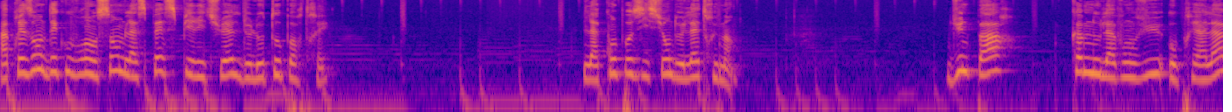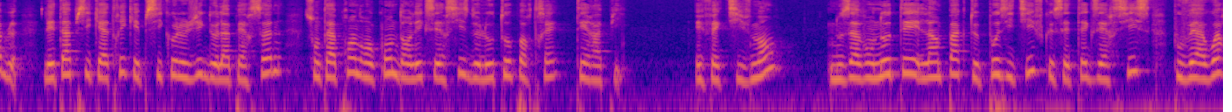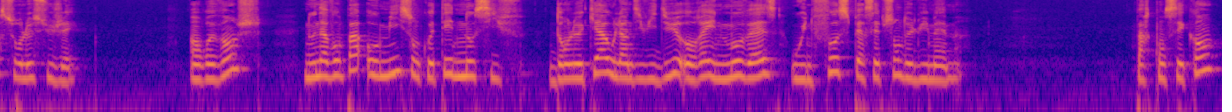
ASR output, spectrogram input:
À présent, découvrons ensemble l'aspect spirituel de l'autoportrait. La composition de l'être humain. D'une part, comme nous l'avons vu au préalable, l'état psychiatrique et psychologique de la personne sont à prendre en compte dans l'exercice de l'autoportrait thérapie. Effectivement, nous avons noté l'impact positif que cet exercice pouvait avoir sur le sujet. En revanche, nous n'avons pas omis son côté nocif, dans le cas où l'individu aurait une mauvaise ou une fausse perception de lui-même. Par conséquent,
